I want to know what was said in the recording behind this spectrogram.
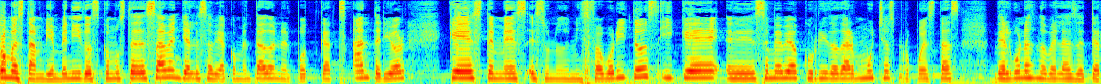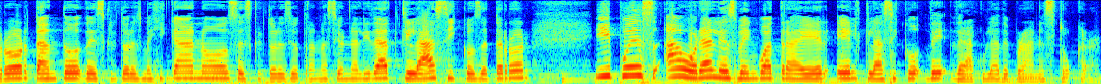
¿Cómo están? Bienvenidos. Como ustedes saben, ya les había comentado en el podcast anterior que este mes es uno de mis favoritos y que eh, se me había ocurrido dar muchas propuestas de algunas novelas de terror, tanto de escritores mexicanos, escritores de otra nacionalidad, clásicos de terror. Y pues ahora les vengo a traer el clásico de Drácula de Bram Stoker.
